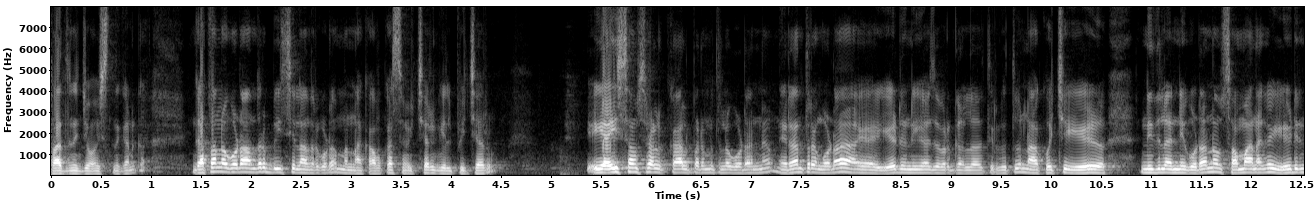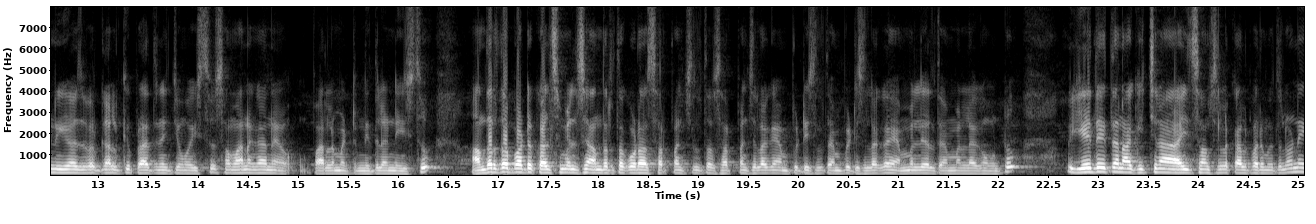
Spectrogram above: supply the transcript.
ప్రాతినిధ్యం వహిస్తుంది కనుక. గతంలో కూడా అందరూ బీసీలు అందరూ కూడా మన నాకు అవకాశం ఇచ్చారు గెలిపించారు. ఈ ఐదు సంవత్సరాల కాల పరిమితిలో కూడా నిరంతరం కూడా ఏడు నియోజకవర్గాల్లో తిరుగుతూ నాకు వచ్చే ఏ నిధులన్నీ కూడా సమానంగా ఏడు నియోజకవర్గాలకి ప్రాతినిధ్యం వహిస్తూ సమానంగానే పార్లమెంట్ నిధులన్నీ ఇస్తూ అందరితో పాటు కలిసిమెలిసి అందరితో కూడా సర్పంచ్లతో సర్పంచ్లాగా ఎంపీటీసీలతో ఎంపీటీసీలాగా ఎమ్మెల్యేలతో ఎమ్మెల్యేగా ఉంటూ ఏదైతే నాకు ఇచ్చిన ఐదు సంవత్సరాల కాల పరిమితిలోని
